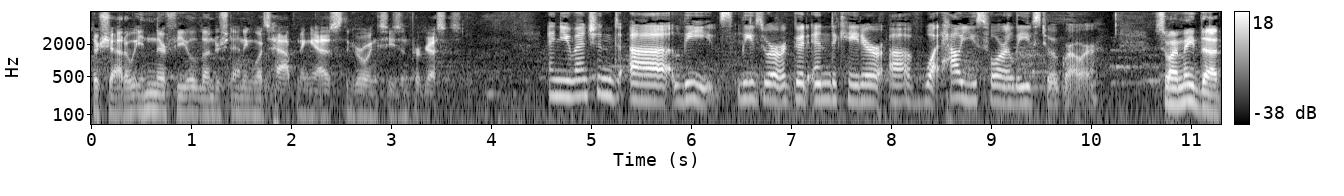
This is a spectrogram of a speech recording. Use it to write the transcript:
Their shadow in their field, understanding what's happening as the growing season progresses. And you mentioned uh, leaves. Leaves were a good indicator of what how useful are leaves to a grower. So I made that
